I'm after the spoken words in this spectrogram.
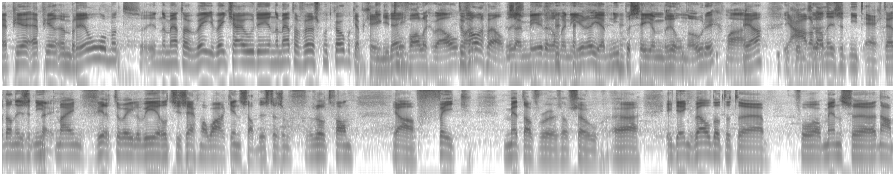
Heb je, heb je een bril om het in de meta... Weet, weet jij hoe die in de metaverse moet komen? Ik heb geen ik idee. Toevallig wel. Toevallig wel. Er dus... zijn meerdere manieren. Je hebt niet per se een bril nodig. Maar ja, ja maar dan is het niet echt. Hè? Dan is het niet nee. mijn virtuele wereldje zeg maar, waar ik in stap. Dus dat is een soort van ja, fake metaverse of zo. Uh, ik denk wel dat het... Uh, voor mensen, nou,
